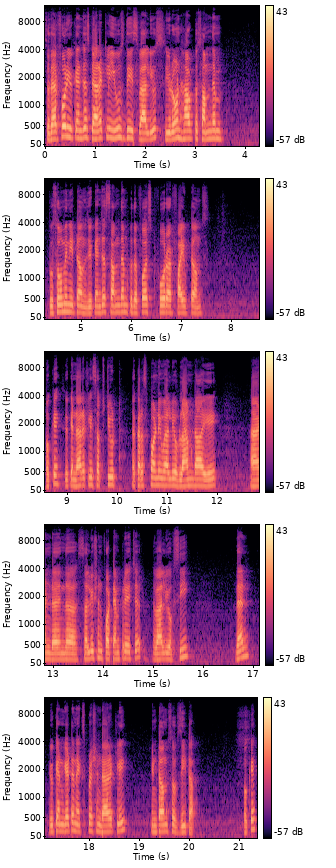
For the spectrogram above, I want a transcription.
So therefore you can just directly use these values. You do not have to sum them to so many terms. You can just sum them to the first 4 or 5 terms. Okay? You can directly substitute the corresponding value of lambda a and uh, in the solution for temperature the value of C. Then you can get an expression directly in terms of zeta. Okay?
